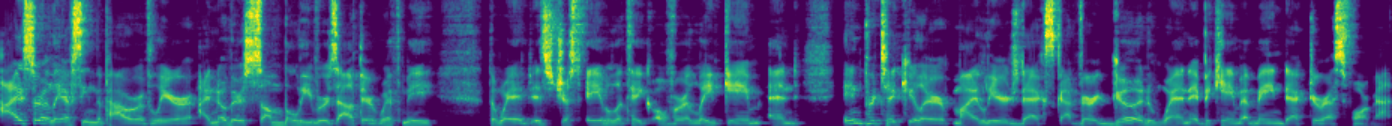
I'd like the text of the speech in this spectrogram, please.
I certainly have seen the power of Lier. I know there's some believers out there with me, the way it is just able to take over a late game. And in particular, my Lier decks got very good when it became a main deck duress format.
